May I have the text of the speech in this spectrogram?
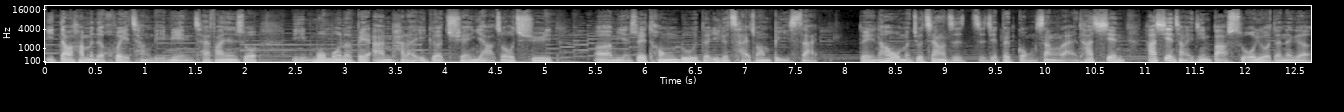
一到他们的会场里面，你才发现说，你默默的被安排了一个全亚洲区。呃，免税通路的一个彩妆比赛，对，然后我们就这样子直接被拱上来。他先，他现场已经把所有的那个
